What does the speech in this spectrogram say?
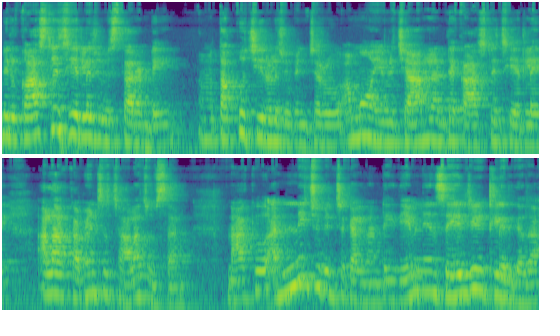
మీరు కాస్ట్లీ చీరలే చూపిస్తారండి. తక్కువ చీరలు చూపించరు. అమ్మో ఇవి ఛానల్ అంటే కాస్ట్లీ చీరలే. అలా కమెంట్స్ చాలా చూశాను నాకు అన్నీ చూపించగలను అంటే ఇదేమి నేను సేల్ చేయట్లేదు కదా.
